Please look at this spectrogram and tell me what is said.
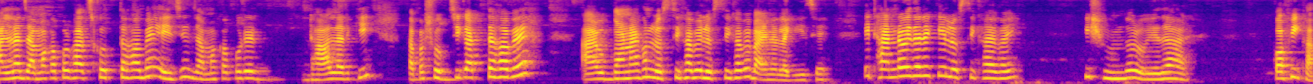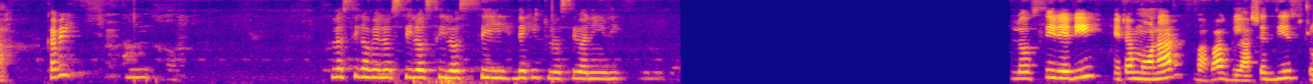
আলনা জামা কাপড় ভাজ করতে হবে, এই যে জামা কাপড়ের ঢাল আর কি, তারপর সবজি কাটতে হবে। আর বনা এখন লস্যি খাবে লস্যি খাবে, বায়না লাগিয়েছে। এই ঠান্ডা ওয়েদারে কে লস্যি খায় ভাই? কি সুন্দর ওয়েদার কফি খা, খাবি? লস্যি খাবে, লস্যি লস্যি লস্যি। দেখি লস্যি বানিয়ে দিই। লস্যি রেডি এটা মনার। বাবা, গ্লাসের দিয়ে স্ট্র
